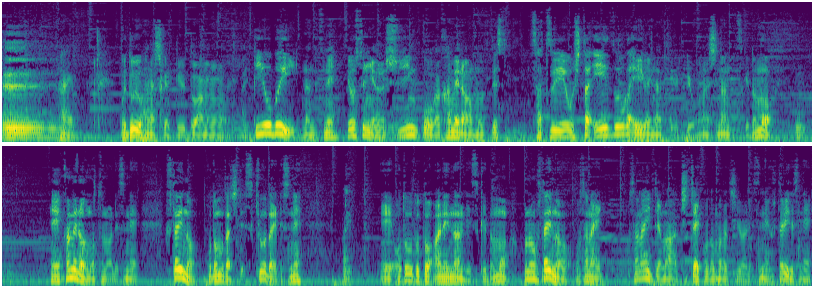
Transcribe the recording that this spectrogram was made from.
へえはい。これどういう話かっていうとあの、はい、POV なんですね。要するにあの、主人公がカメラを持って撮影をした映像が映画になっているっていうお話なんですけども、うん。えー、カメラを持つのはですね2人の子供たちです。兄弟ですねはい、えー、弟と姉なんですけども、この二人の幼い、幼いというまあちっちゃい子供たちはですね、二人ですね、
